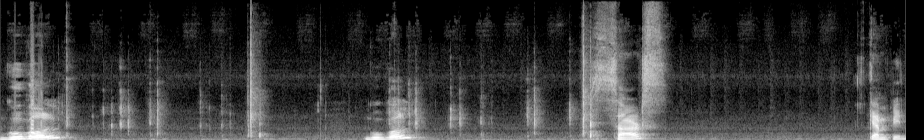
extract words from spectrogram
Google Google search campaign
